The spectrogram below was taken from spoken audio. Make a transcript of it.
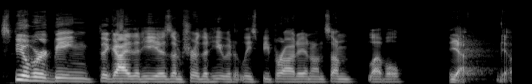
Spielberg, being the guy that he is, I'm sure that he would at least be brought in on some level. Yeah, yeah.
